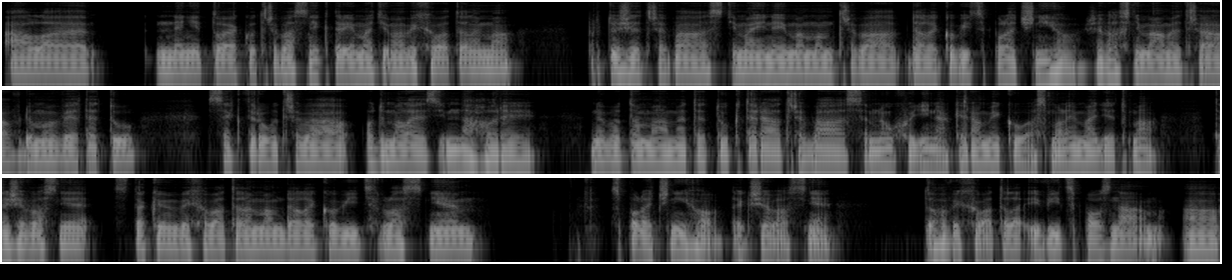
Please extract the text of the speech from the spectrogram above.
ale není to jako třeba s některýma těma vychovatelema, protože třeba s těma jinýma mám třeba daleko víc společného, že vlastně máme třeba v domově tetu, se kterou třeba od malé jezdím na hory, nebo tam máme tetu, která třeba se mnou chodí na keramiku a s malýma dětma. Takže vlastně s takovým vychovatelem mám daleko víc vlastně společného, takže vlastně toho vychovatele i víc poznám a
